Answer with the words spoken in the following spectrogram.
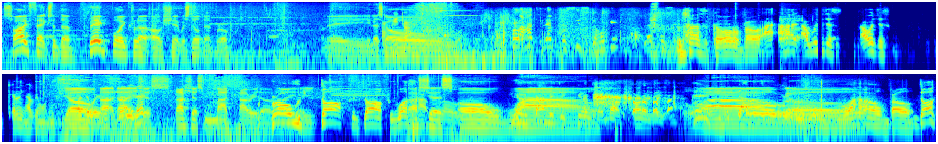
Cyphex with the big boy club. Oh shit, we're still dead, bro. Hey, let's go. Bro, I had left assist the whole game. Left assist. Let's go, bro. I, I, I was just, I was just killing everyone. Yo, that, that is that- just that's just mad carry though. Bro, like, are you- dark, dark. What's that's that, just bro? oh Your damage to wow, kills are not correlated. wow, bro. Wow, bro. Dark,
